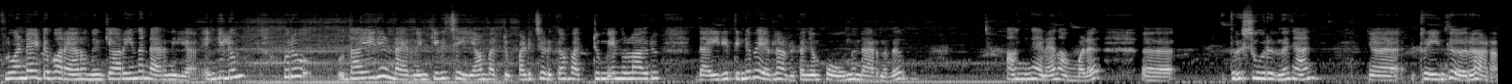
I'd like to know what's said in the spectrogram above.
ഫ്ലുവന്റ് ആയിട്ട് പറയാനൊന്നും എനിക്ക് അറിയുന്നുണ്ടായിരുന്നില്ല. എങ്കിലും ഒരു ധൈര്യം ഉണ്ടായിരുന്നു എനിക്കിത് ചെയ്യാൻ പറ്റും പഠിച്ചെടുക്കാൻ പറ്റും എന്നുള്ള ആ ഒരു ധൈര്യത്തിന്റെ പേരിലാണ് കേട്ടോ ഞാൻ പോകുന്നുണ്ടായിരുന്നത്. അങ്ങനെ നമ്മൾ തൃശ്ശൂരിൽ നിന്ന് ഞാൻ ട്രെയിൻ കയറുകയാണ്.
